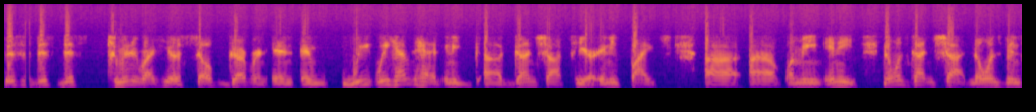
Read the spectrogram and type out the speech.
this is this this community right here is self-governed, and, and we, we haven't had any uh, gunshots here, any fights. Uh, uh, I mean, any no one's gotten shot, no one's been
